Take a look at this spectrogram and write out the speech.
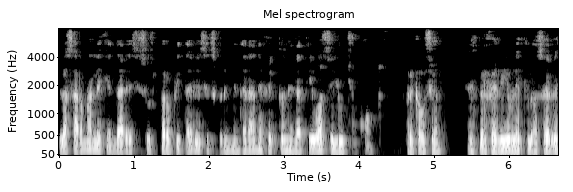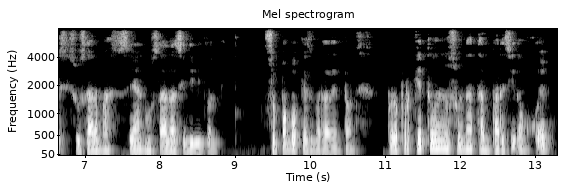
Las armas legendarias y sus propietarios experimentarán efectos negativos si luchan juntos. Precaución. Es preferible que los héroes y sus armas sean usadas individualmente. Supongo que es verdad entonces. Pero ¿por qué todo eso suena tan parecido a un juego?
